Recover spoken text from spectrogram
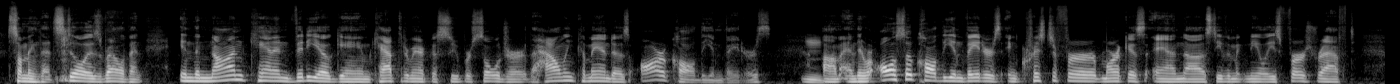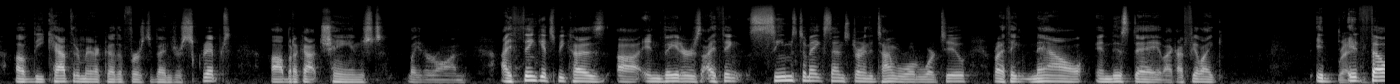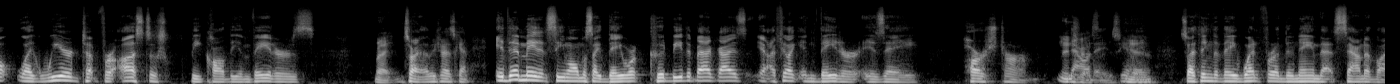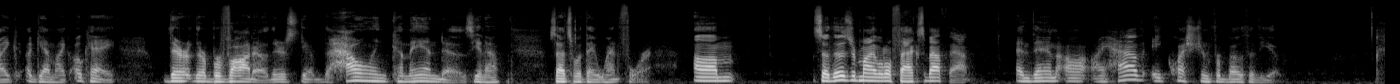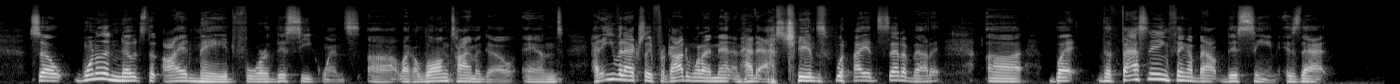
something that still is relevant in the non-canon video game Captain America: Super Soldier. The Howling Commandos are called the Invaders, um, and they were also called the Invaders in Christopher Markus and uh, Stephen McFeely's first draft of the Captain America: The First Avenger script, uh, but it got changed later on. I think it's because uh, invaders, I think, seems to make sense during the time of World War II, but I think now in this day, like I feel like it Right. it felt like weird to, for us to be called the invaders. Right. Sorry, let me try this again. It then made it seem almost like they were could be the bad guys. Yeah, I feel like invader is a harsh term nowadays. You know what I yeah. mean? So I think that they went for the name that sounded like again like okay, they're they're bravado. There's you know, the Howling Commandos. You know, so that's what they went for. Um, so those are my little facts about that. And then uh, I have a question for both of you. So one of the notes that I had made for this sequence, uh, like a long time ago, and had even actually forgotten what I meant and had to ask James what I had said about it. Uh, but the fascinating thing about this scene is that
